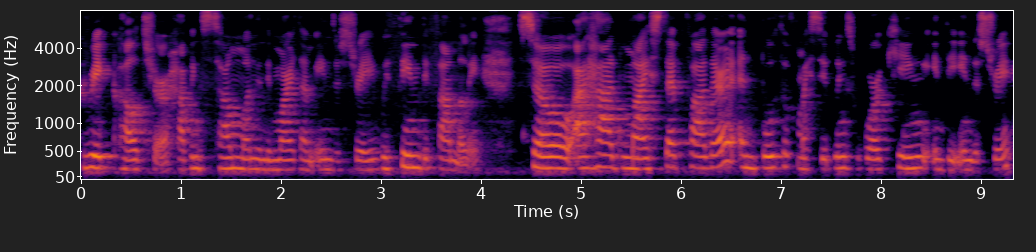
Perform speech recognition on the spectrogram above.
Greek culture, having someone in the maritime industry within the family. So I had my stepfather and both of my siblings working in the industry,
